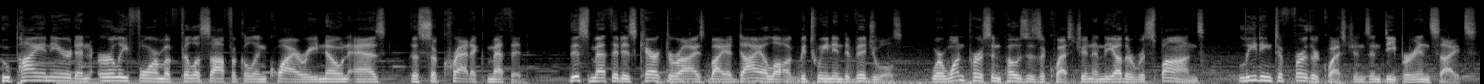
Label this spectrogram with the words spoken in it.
who pioneered an early form of philosophical inquiry known as the Socratic method. This method is characterized by a dialogue between individuals, where one person poses a question and the other responds, leading to further questions and deeper insights.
